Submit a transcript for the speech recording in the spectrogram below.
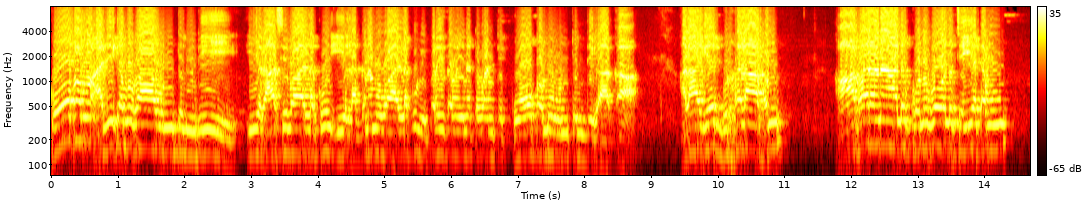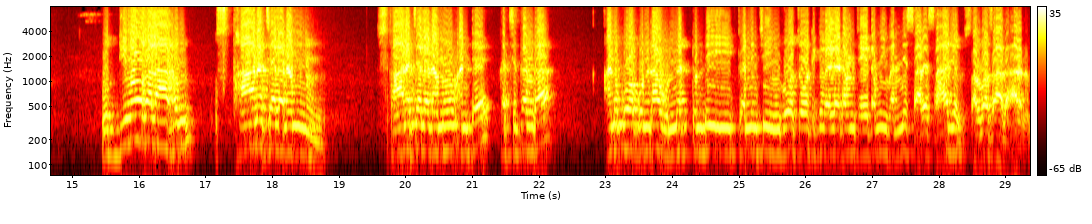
కోపము అధికముగా ఉంటుంది ఈ రాశి వాళ్ళకు ఈ లగ్నము వాళ్ళకు విపరీతమైనటువంటి కోపము ఉంటుంది గాక. అలాగే గృహలాభం ఆభరణాలు కొనుగోలు చెయ్యటము ఉద్యోగ లాభం స్థానచలనం. స్థానచలనము అంటే ఖచ్చితంగా అనుకోకుండా ఉన్నట్టుండి ఇక్కడి నుంచి ఇంకో చోటికి వెళ్ళడం చేయటం ఇవన్నీ సరే సహజం సర్వసాధారణం.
